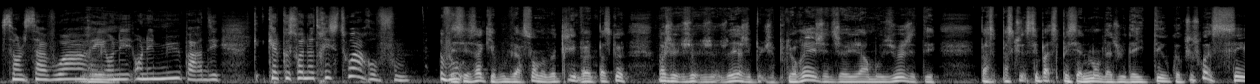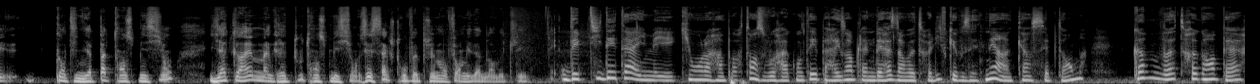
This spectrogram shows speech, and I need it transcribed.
sans le savoir Oui. et on est, on est mu par des, quelle que soit notre histoire au fond. Et c'est ça qui est bouleversant dans votre livre. Parce que moi, je, je, je- je veux dire, j'ai pleuré, j'ai déjà les larmes aux yeux, j'étais. Parce, parce que c'est pas spécialement de la judaïté ou quoi que ce soit, c'est quand il n'y a pas de transmission, il y a quand même malgré tout transmission. C'est ça que je trouve absolument formidable dans votre livre. Des petits détails, mais qui ont leur importance. Vous racontez, par exemple, Anne Berès, dans votre livre, que vous êtes née un 15 septembre, comme votre grand-père.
